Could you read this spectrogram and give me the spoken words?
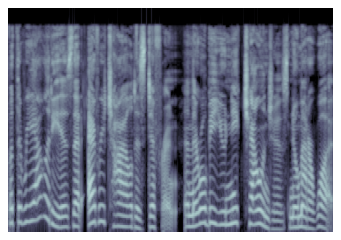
but the reality is that every child is different and there will be unique challenges no matter what.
